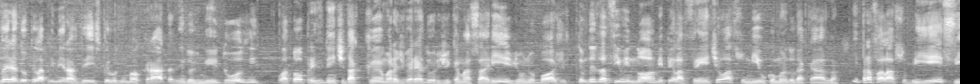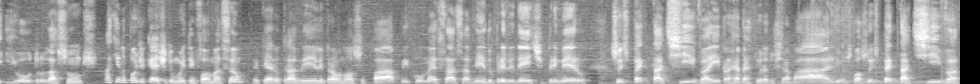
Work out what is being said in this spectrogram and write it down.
vereador pela primeira vez pelo Democratas em 2012, o atual presidente da Câmara de Vereadores de Camaçari, Júnior Borges, tem um desafio enorme pela frente ao assumir o comando da casa. E para falar sobre esse e outros assuntos, aqui no podcast do Muita Informação, eu quero trazer ele para o nosso papo e começar sabendo, presidente, primeiro, sua expectativa aí para a reabertura dos trabalhos, qual a sua expectativa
